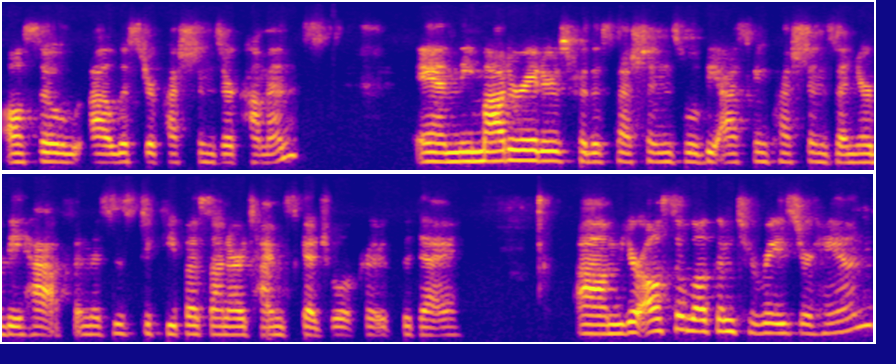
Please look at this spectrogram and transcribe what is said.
also uh, list your questions or comments. And the moderators for the sessions will be asking questions on your behalf. And this is to keep us on our time schedule for the day. Um, you're also welcome to raise your hand,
